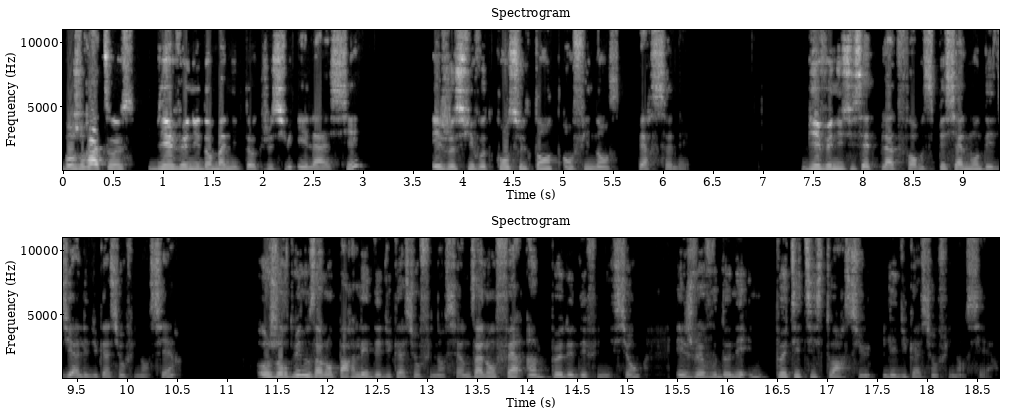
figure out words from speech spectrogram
Bonjour à tous, bienvenue dans Manitalk. Je suis Ella Assier et je suis votre consultante en finances personnelles. Bienvenue sur cette plateforme spécialement dédiée à l'éducation financière. Aujourd'hui, nous allons parler d'éducation financière. Nous allons faire un peu de définition et je vais vous donner une petite histoire sur l'éducation financière.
